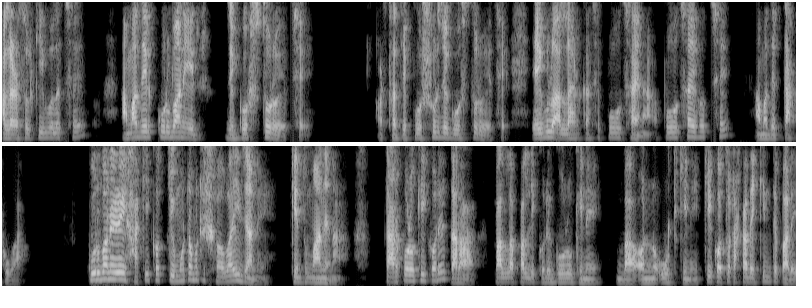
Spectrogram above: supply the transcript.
আল্লাহ রাসুল কি বলেছে? আমাদের কুরবানির যে গোস্ত রয়েছে, অর্থাৎ যে পশুর যে গোস্ত রয়েছে, এগুলো আল্লাহর কাছে পৌঁছায় না। পৌঁছায় হচ্ছে আমাদের তাকুয়া কুরবানির এই হাকিকতটি মোটামুটি সবাই জানে, কিন্তু মানে না। তারপরও কি করে? তারা পাল্লা পাল্লি করে গরু কিনে বা অন্য উট কিনে কে কত টাকা দিয়ে কিনতে পারে,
